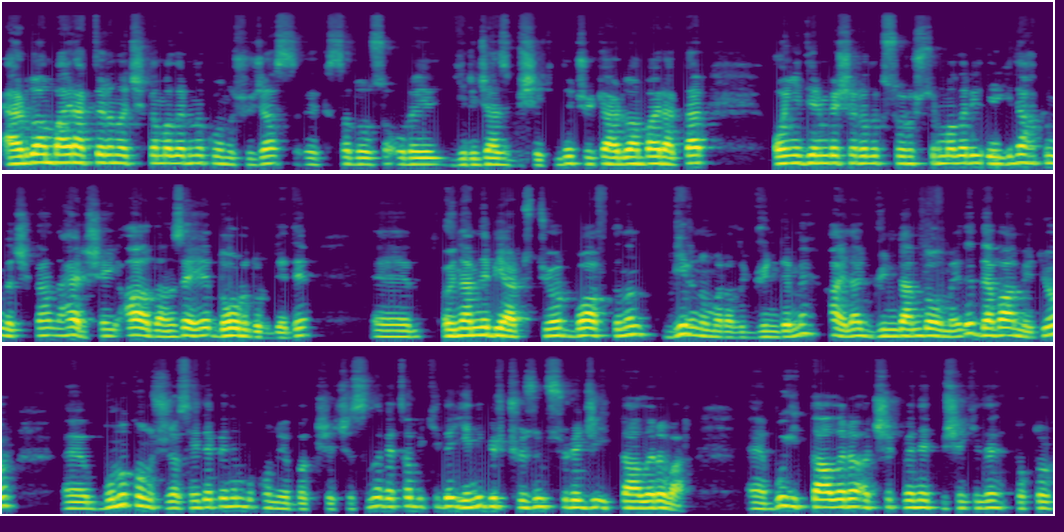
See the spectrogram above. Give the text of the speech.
Erdoğan Bayraktar'ın açıklamalarını konuşacağız. E, kısa da olsa oraya gireceğiz bir şekilde. Çünkü Erdoğan Bayraktar 17-25 Aralık soruşturmaları ile ilgili hakkında çıkan her şey A'dan Z'ye doğrudur dedi. Ee, önemli bir yer tutuyor. Bu haftanın bir numaralı gündemi hala gündemde olmaya da devam ediyor. Ee, bunu konuşacağız. HDP'nin bu konuya bakış açısını ve tabii ki de yeni bir çözüm süreci iddiaları var. E, bu iddiaları açık ve net bir şekilde Doktor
